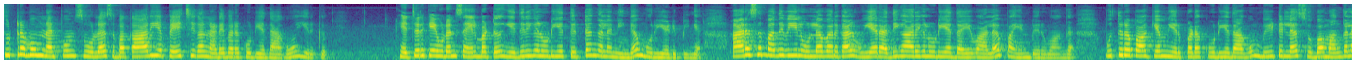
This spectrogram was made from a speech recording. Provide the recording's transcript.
சுற்றமும் நட்பும் சூழ சுபகாரிய பேச்சுகள் நடைபெறக்கூடியதாகவும் இருக்குது எச்சரிக்கையுடன் செயல்பட்டு எதிரிகளுடைய திட்டங்களை நீங்கள் முறியடிப்பீங்க. அரசு பதவியில் உள்ளவர்கள் உயர் அதிகாரிகளுடைய தயவால் பயன்பெறுவாங்க புத்திர பாக்கியம் ஏற்படக்கூடியதாகவும் வீட்டில் சுப மங்கள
